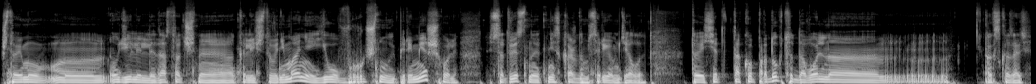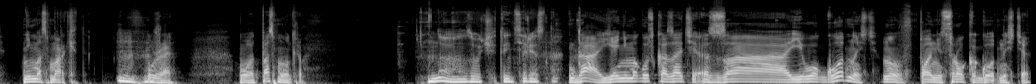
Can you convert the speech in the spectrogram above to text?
что ему уделили достаточное количество внимания, его вручную перемешивали, то есть, соответственно, это не с каждым сырьем делают. То есть это такой продукт довольно, как сказать, не масс-маркет угу. уже. Вот, посмотрим. Да, звучит интересно. Да, я не могу сказать за его годность, ну, в плане срока годности.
